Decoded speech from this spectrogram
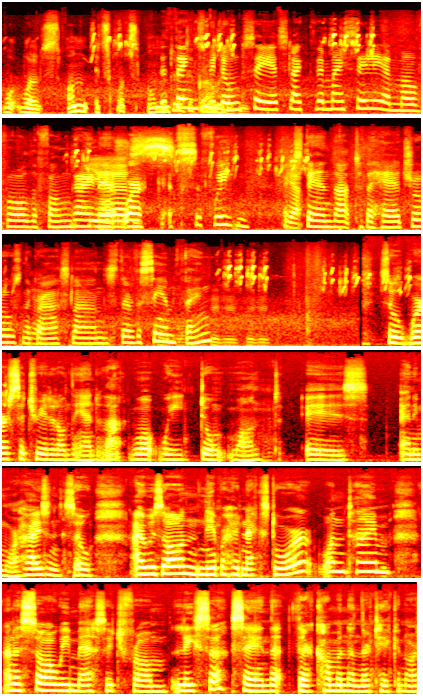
well, it's, un, it's what's under the things the we don't see. It's like the mycelium of all the fungi yes. network. It's if we can yeah. extend that to the hedgerows and the yeah. grasslands, they're the same thing. Mm-hmm, mm-hmm. So we're situated on the end of that. What we don't want is any more housing. So I was on neighbourhood next door one time and I saw a wee message from Lisa saying that they're coming and they're taking our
